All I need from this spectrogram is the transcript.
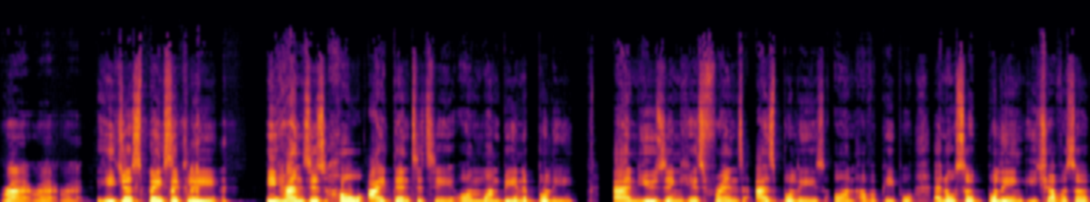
Right, right, right. He just basically he hands his whole identity on one being a bully and using his friends as bullies on other people and also bullying each other. So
